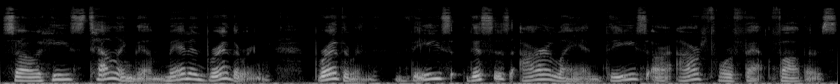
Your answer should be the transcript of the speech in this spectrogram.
So he's telling them, men and brethren, brethren, these this is our land. These are our forefathers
